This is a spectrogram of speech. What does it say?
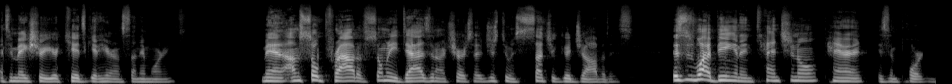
and to make sure your kids get here on Sunday mornings. Man, I'm so proud of so many dads in our church that are just doing such a good job of this. This is why being an intentional parent is important.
